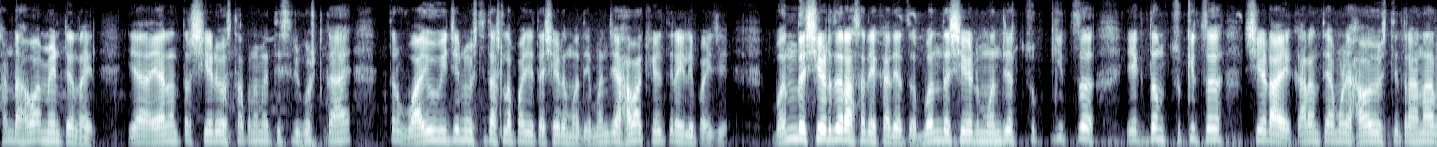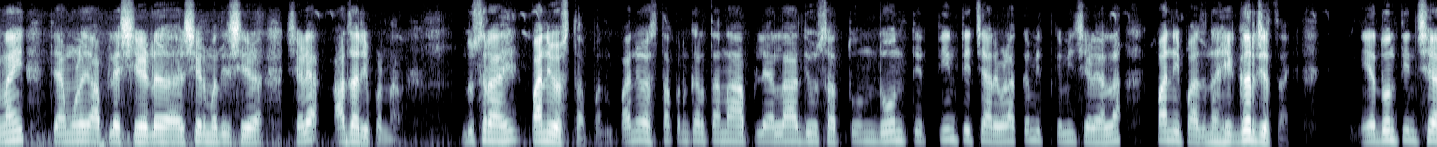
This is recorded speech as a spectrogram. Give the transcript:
थंड हवा मेंटेन राहील. या यानंतर शेड व्यवस्थापनामध्ये तिसरी गोष्ट काय तर वायू विजन व्यवस्थित असलं पाहिजे त्या शेडमध्ये. म्हणजे हवा खेळती राहिली पाहिजे. बंद शेड जर असेल एखाद्याचं बंद शेड म्हणजे चुकीचं एकदम चुकीचं शेड आहे. कारण त्यामुळे हवा व्यवस्थित राहणार नाही. त्यामुळे आपल्या शेड शेडमधील शे शेळ्या आजारी पडणार. दुसरं आहे पाणी व्यवस्थापन. पाणी व्यवस्थापन करताना आपल्याला दिवसातून दोन ते तीन ते चार वेळा कमीत कमी शेळ्याला पाणी पाजणं हे गरजेचं आहे. या दोन तीनशा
